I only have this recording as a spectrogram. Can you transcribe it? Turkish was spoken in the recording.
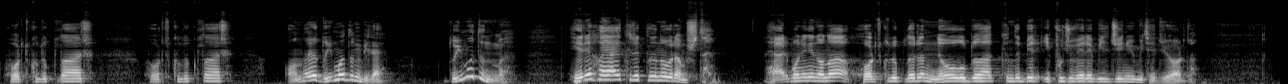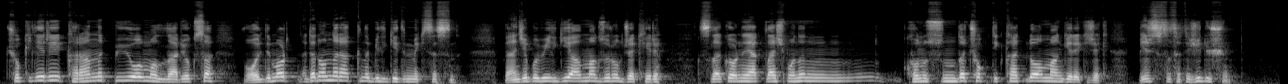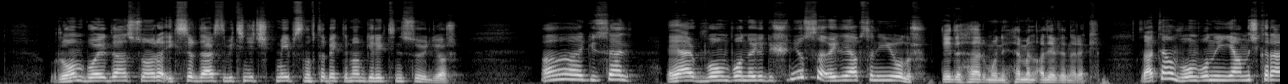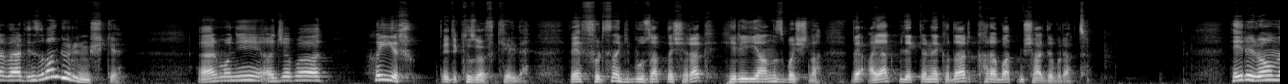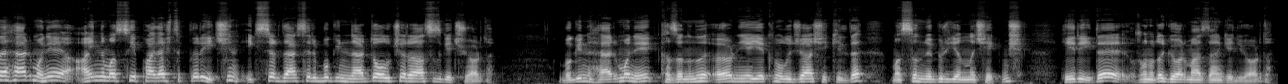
Hortkuluklar, hortkuluklar, onları duymadım bile. Duymadın mı? Harry hayal kırıklığına uğramıştı. Hermione'nin ona hortkulukların ne olduğu hakkında bir ipucu verebileceğini ümit ediyordu. Çok ileri karanlık büyü olmalılar yoksa Voldemort neden onlar hakkında bilgi edinmek istesin? Bence bu bilgiyi almak zor olacak Harry. Slughorn'a yaklaşmanın konusunda çok dikkatli olman gerekecek. Bir strateji düşün. Ron bu elden sonra iksir dersi bitince çıkmayıp sınıfta beklemem gerektiğini söylüyor. Aa güzel. Eğer Von Von öyle düşünüyorsa öyle yapsan iyi olur, dedi Hermione hemen alevlenerek. Zaten Von Von'un yanlış karar verdiğin zaman görülmüş ki. Hermione acaba... Hayır, dedi kız öfkeyle ve fırtına gibi uzaklaşarak Harry'i yalnız başına ve ayak bileklerine kadar kara batmış halde bıraktı. Harry, Ron ve Hermione aynı masayı paylaştıkları için iksir dersleri bugünlerde oldukça rahatsız geçiyordu. Bugün Hermione kazanını Ernie'ye yakın olacağı şekilde masanın öbür yanına çekmiş, Harry de Ron'u da görmezden geliyordu.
